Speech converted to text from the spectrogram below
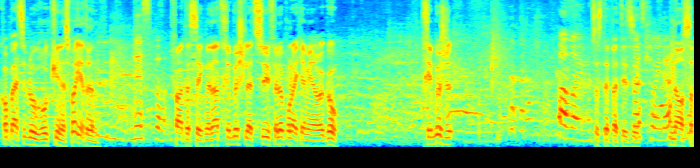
compatible au gros cul, n'est-ce pas, Catherine? N'est-ce pas? Fantastique. Maintenant, trébuche là-dessus fais-le pour la caméra. Go! Trébuche. De... Quand même. Ça, c'était pathétique. Ce point-là. Non, ça.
